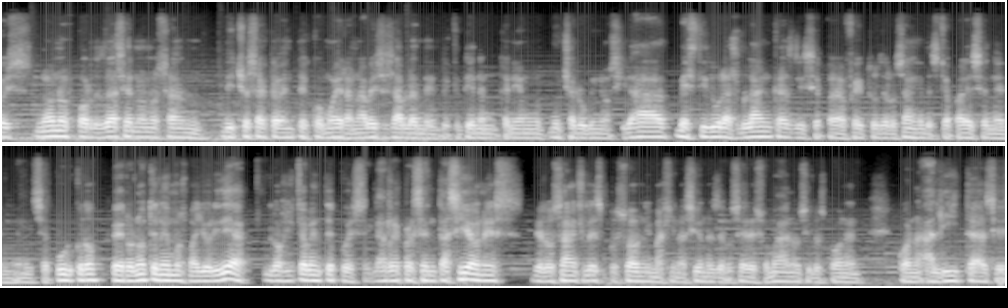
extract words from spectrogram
pues no nos, por desgracia, no nos han dicho exactamente cómo eran. A veces hablan de, que tienen, tenían mucha luminosidad, vestiduras blancas, dice, para efectos de los ángeles que aparecen en, el sepulcro, pero no tenemos mayor idea. Lógicamente, pues las representaciones de los ángeles pues son imaginaciones de los seres humanos y los ponen con alitas y,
